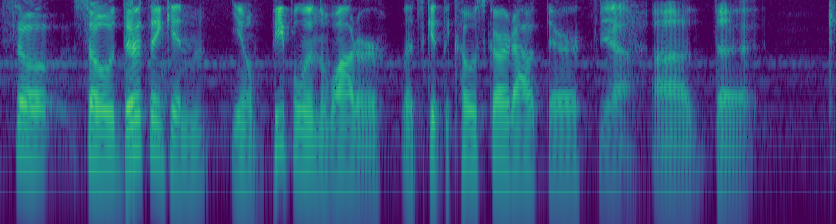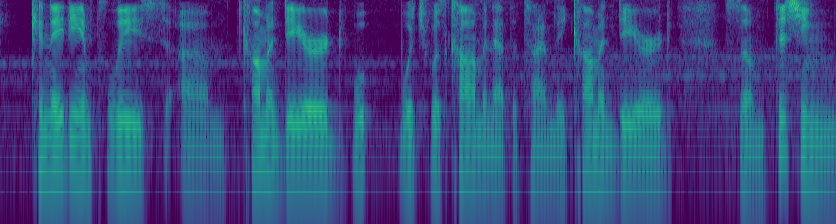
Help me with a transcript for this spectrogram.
So so they're thinking, you know, people in the water. Let's get the Coast Guard out there. Yeah. Uh, the C- Canadian police um, commandeered, w- which was common at the time. They commandeered some fishing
